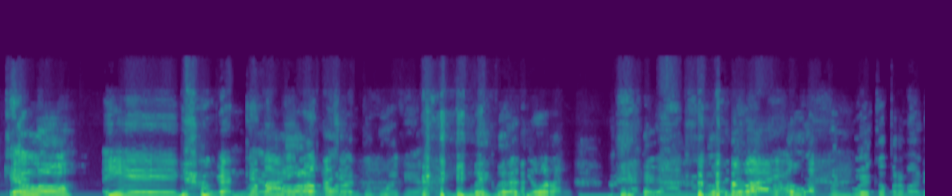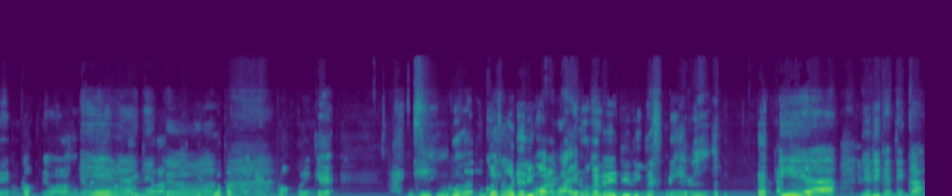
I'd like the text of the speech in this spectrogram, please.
Kayak, kayak- lo, iya gitu kan gue baik lo gue ngasih laporan ke gue kayak anjing baik banget nih orang. Gue kayak gue aja Baik. tahu akun gue ke permanen blok nih orang tiba-tiba Iya, laporan gitu. akun gue permanen blok gue kayak anjing gue gue tahu dari orang lain bukan dari diri gue sendiri. iya jadi ketika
